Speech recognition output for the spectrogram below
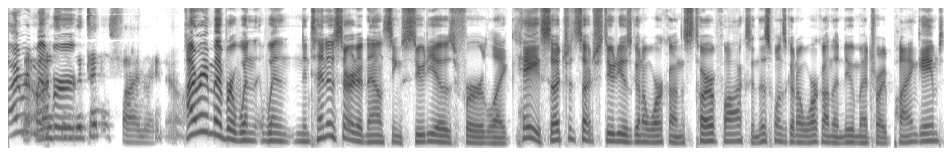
I Honestly, remember. Nintendo's fine right now. I remember when when Nintendo started announcing studios for like, hey, such and such studio is going to work on Star Fox, and this one's going to work on the new Metroid Prime games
